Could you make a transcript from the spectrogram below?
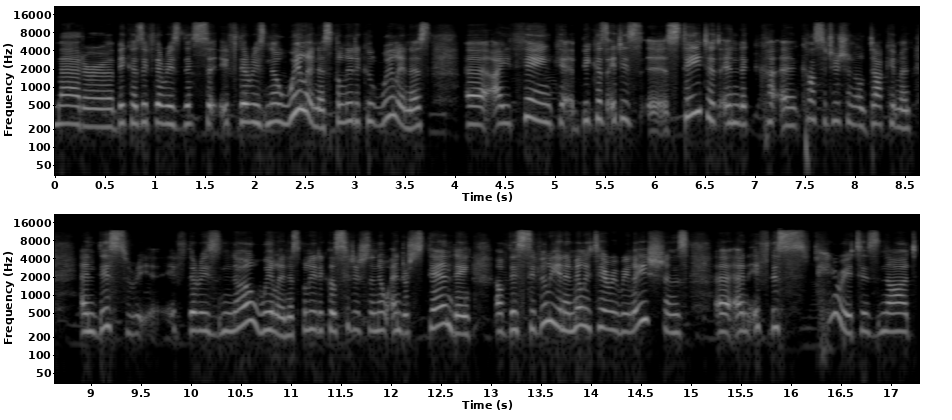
matter because if there is this, if there is no willingness, political willingness, uh, I think because it is uh, stated in the co- uh, constitutional document, and this, if there is no willingness, political citizen, no understanding of the civilian and military relations, uh, and if this spirit is not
